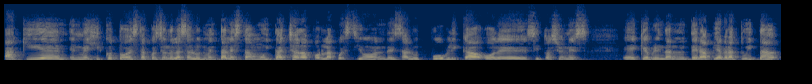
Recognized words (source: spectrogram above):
aquí en, en, México toda esta cuestión de la salud mental está muy tachada por la cuestión de salud pública o de situaciones eh, que brindan terapia gratuita,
